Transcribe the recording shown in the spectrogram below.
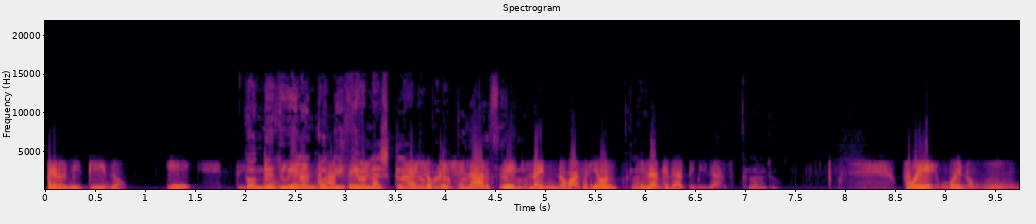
permitido y Donde tuvieran condiciones, claro, a eso para que es el poder arte, hacerlo. la innovación y la creatividad. Claro. Fue, bueno, mm,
